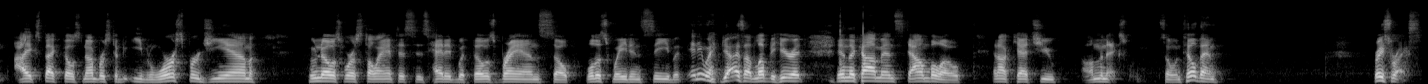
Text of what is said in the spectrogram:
I expect those numbers to be even worse for GM. Who knows where Stellantis is headed with those brands? So we'll just wait and see. But anyway, guys, I'd love to hear it in the comments down below and I'll catch you on the next one. So until then, Racer X.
